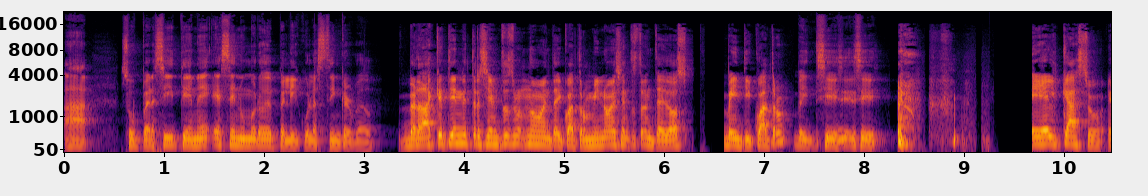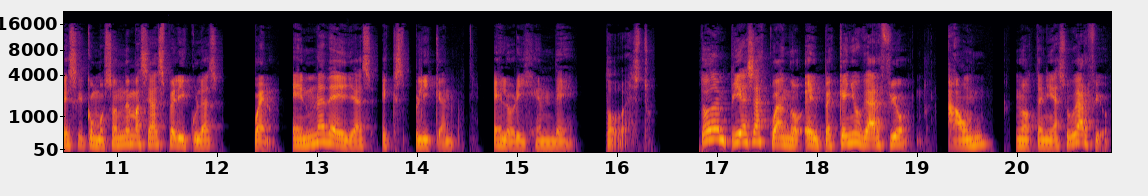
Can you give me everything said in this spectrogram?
Ah, Super sí tiene ese número de películas Tinkerbell. ¿Verdad que tiene 394.932 24? Ve- Sí, sí, sí. El caso es que como son demasiadas películas, bueno, en una de ellas explican el origen de todo esto. Todo empieza cuando el pequeño Garfio aún no tenía su Garfio.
